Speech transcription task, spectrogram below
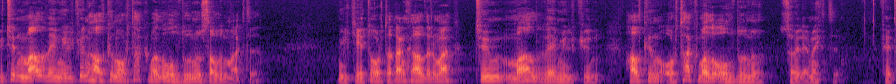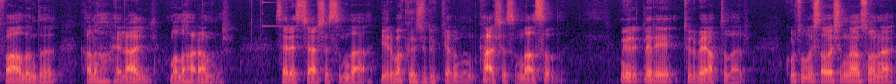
bütün mal ve mülkün halkın ortak malı olduğunu savunmaktı mülkiyeti ortadan kaldırmak, tüm mal ve mülkün halkın ortak malı olduğunu söylemekti. Fetva alındı, kanı helal, malı haramdır. Seres çarşısında bir bakırcı dükkanının karşısında asıldı. Müritleri türbe yaptılar. Kurtuluş Savaşı'ndan sonra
